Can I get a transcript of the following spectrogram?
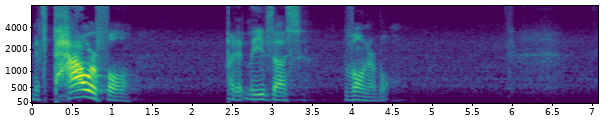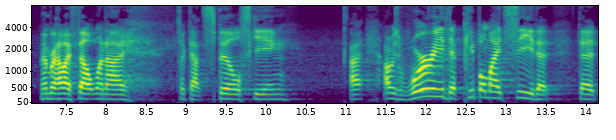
and it's powerful, but it leaves us vulnerable. Remember how I felt when I took that spill skiing? I, I was worried that people might see that, that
